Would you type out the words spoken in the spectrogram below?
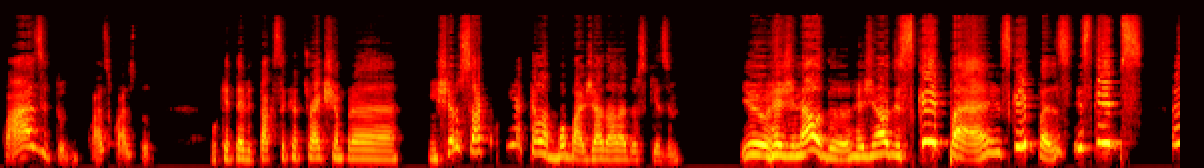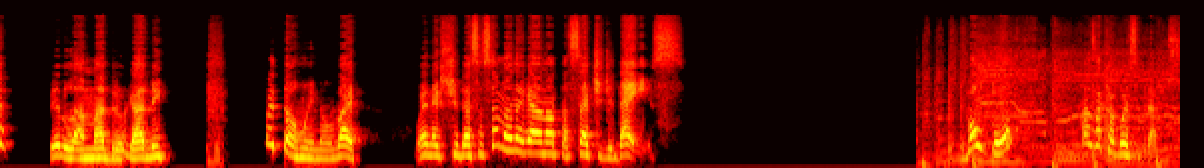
Quase tudo. Quase, quase tudo. Porque teve Toxic Attraction pra encher o saco e aquela bobajada lá do Schism. E o Reginaldo? Reginaldo Scripa! Scripas! Scripts! É, pela madrugada, hein? Pff, foi tão ruim, não vai? O NXT dessa semana ganha nota 7 de 10 voltou, mas acabou esse Traps.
